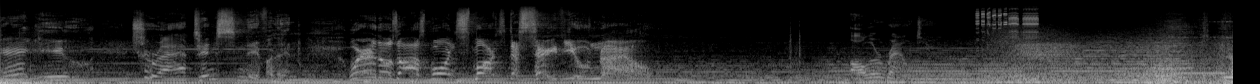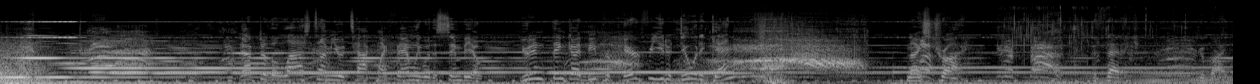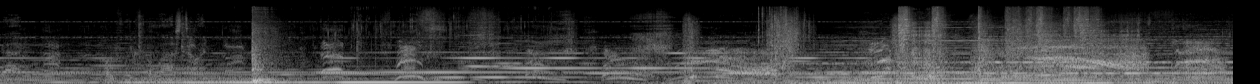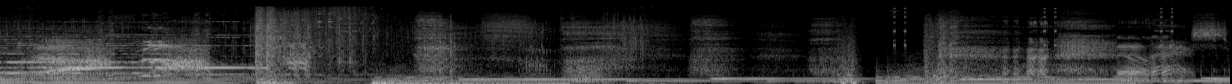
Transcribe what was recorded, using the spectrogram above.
at you, trapped and sniveling. Where are those Osborn smarts to save you now? All around you. Last time you attacked my family with a symbiote, you didn't think I'd be prepared for you to do it again? Nice try. Pathetic. Goodbye, Dad. Hopefully for the last time. now, now that's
